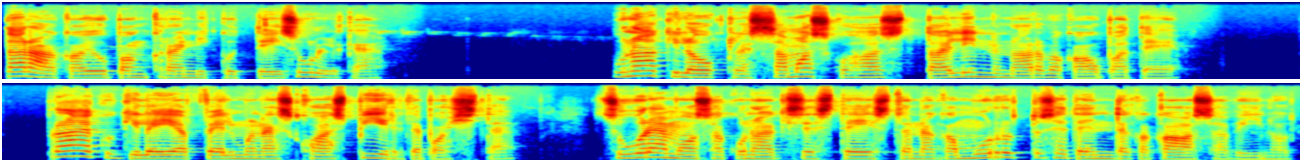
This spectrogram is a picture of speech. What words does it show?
tarakaju pankrannikut ei sulge. kunagi lookles samas kohas Tallinna-Narva kaubatee. praegugi leiab veel mõnes kohas piirdeposte. suurem osa kunagisest teest on aga murrutused endaga kaasa viinud.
